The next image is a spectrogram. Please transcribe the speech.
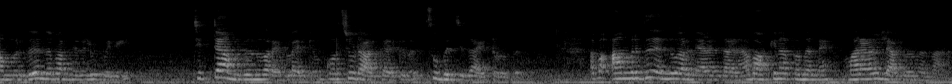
അമൃത് എന്ന് പറഞ്ഞതിലുപരി ചിറ്റാമൃത് എന്ന് പറയുമ്പോഴായിരിക്കും കുറച്ചുകൂടെ ആൾക്കാർക്ക് ഇത് സുപരിചിതമായിട്ടുള്ളത്. അപ്പോൾ അമൃത് എന്ന് പറഞ്ഞാൽ എന്താണ്? ആ വാക്കിനർത്ഥം തന്നെ മരണമില്ലാത്തത് എന്നാണ്.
